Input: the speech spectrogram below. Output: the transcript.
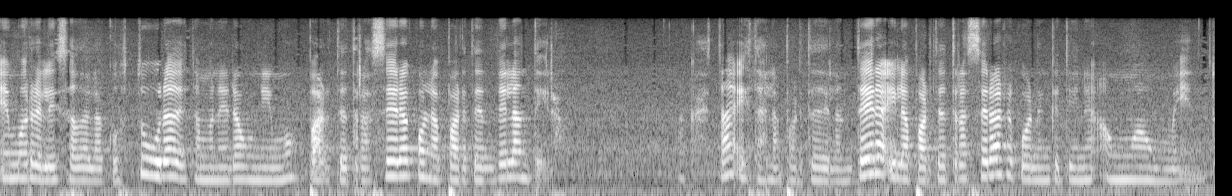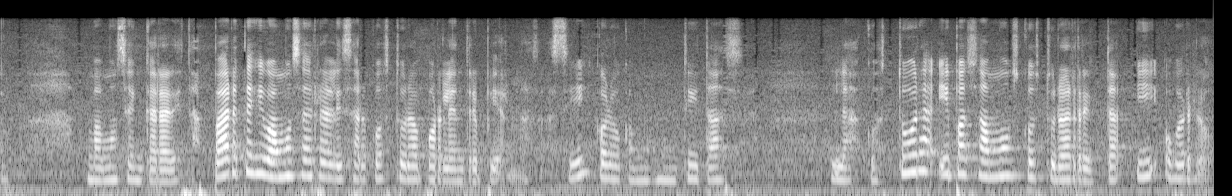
hemos realizado la costura de esta manera unimos parte trasera con la parte delantera. Acá está esta es la parte delantera y la parte trasera recuerden que tiene un aumento vamos a encarar estas partes y vamos a realizar costura por la entrepiernas así colocamos juntitas las costuras y pasamos costura recta y overlock.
